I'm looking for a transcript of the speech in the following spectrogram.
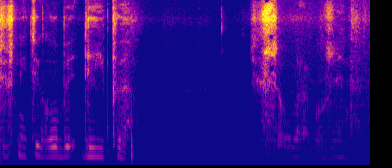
just need to go a bit deeper just so that goes in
